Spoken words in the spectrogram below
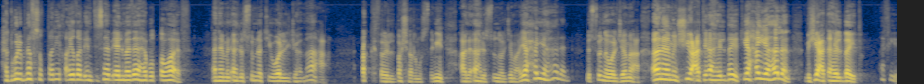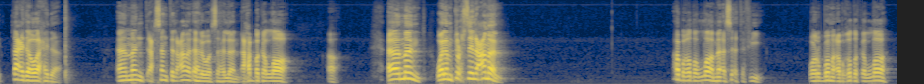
حتقول بنفس الطريقة أيضا الانتساب إلى المذاهب والطوائف. أنا من أهل السنة والجماعة أكثر البشر المسلمين على أهل السنة والجماعة. يا حي هلا بالسنة والجماعة. أنا من شيعة أهل البيت. يا حي هلا بشيعة أهل البيت. ما في. قاعدة واحدة. آمنت أحسنت العمل. أهلا وسهلا. أحبك الله. آه. آمنت ولم تحسن العمل. أبغض الله ما أسأت فيه وربما أبغضك الله.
